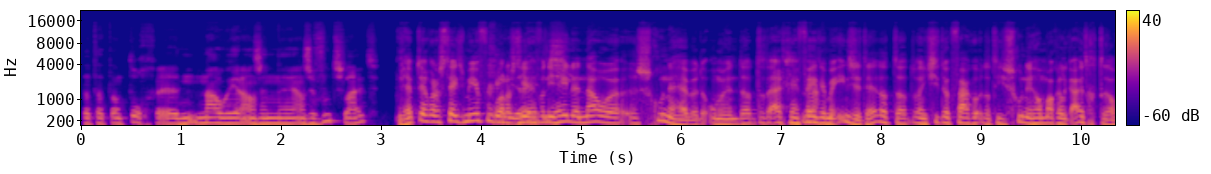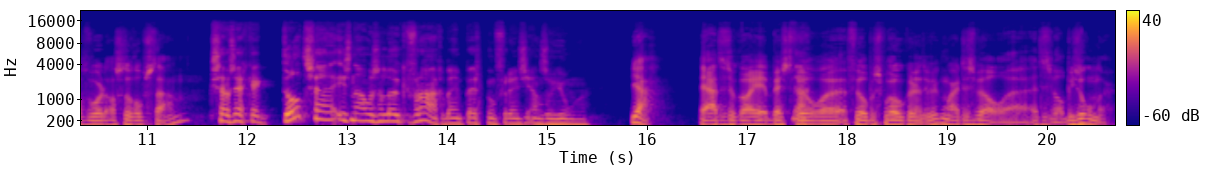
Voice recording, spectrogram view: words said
dat dat dan toch eh, nauw weer aan zijn, eh, aan zijn voet sluit. Je hebt tegenwoordig steeds meer voetballers die van die hele nauwe eh, schoenen hebben. Om, dat, dat eigenlijk geen Ja. veder meer in zit. Hè? Dat, dat, want je ziet ook vaak dat die schoenen heel makkelijk uitgetrapt worden als ze erop staan. Ik zou zeggen, kijk, dat is nou eens een leuke vraag bij een persconferentie aan zo'n jongen. Ja, ja het is ook wel he- best Ja. veel, veel besproken natuurlijk. Maar het is wel, eh, het is wel bijzonder.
